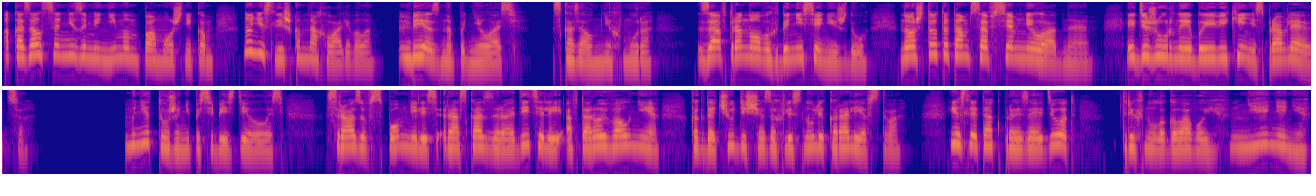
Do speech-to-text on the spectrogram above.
оказался незаменимым помощником, но не слишком нахваливала. «Бездна поднялась», — сказал мне хмуро. «Завтра новых донесений жду, но что-то там совсем неладное, и дежурные боевики не справляются». Мне тоже не по себе сделалось. Сразу вспомнились рассказы родителей о второй волне, когда чудища захлестнули королевство. Если так произойдет, тряхнула головой. Не-не-не.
